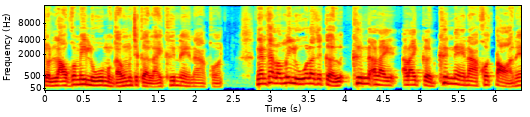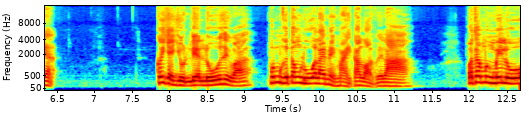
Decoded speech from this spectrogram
จนเราก็ไม่รู้เหมือนกันว่ามันจะเกิดอะไรขึ้นในอนาคตงั้นถ้าเราไม่รู้ว่าเราจะเกิดขึ้นอะไรอะไรเกิดขึ้นในอนาคตต่อเนี่ย ก็อย่าหยุดเรียนรู้สิวะเพราะมึงก็ต้องรู้อะไรใหม่ ๆ ตลอดเวลา เพราะถ้ามึงไม่รู้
